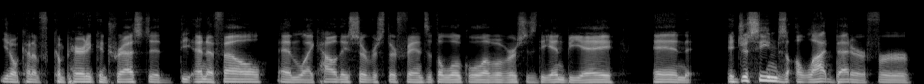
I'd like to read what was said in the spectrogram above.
you know, kind of compared and contrasted the NFL and like how they service their fans at the local level versus the NBA. And it just seems a lot better for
